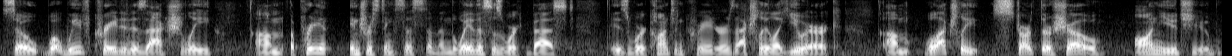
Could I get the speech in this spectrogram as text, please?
So, what we've created is actually um, a pretty interesting system. And the way this has worked best is where content creators, actually like you, Eric, um, will actually start their show on YouTube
